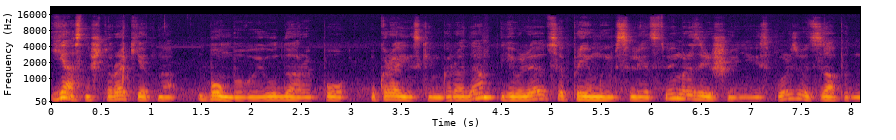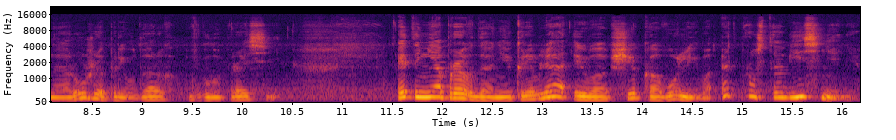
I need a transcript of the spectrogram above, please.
Ясно, что ракетно-бомбовые удары по украинским городам являются прямым следствием разрешения использовать западное оружие при ударах вглубь России. Это не оправдание Кремля и вообще кого-либо. Это просто объяснение.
